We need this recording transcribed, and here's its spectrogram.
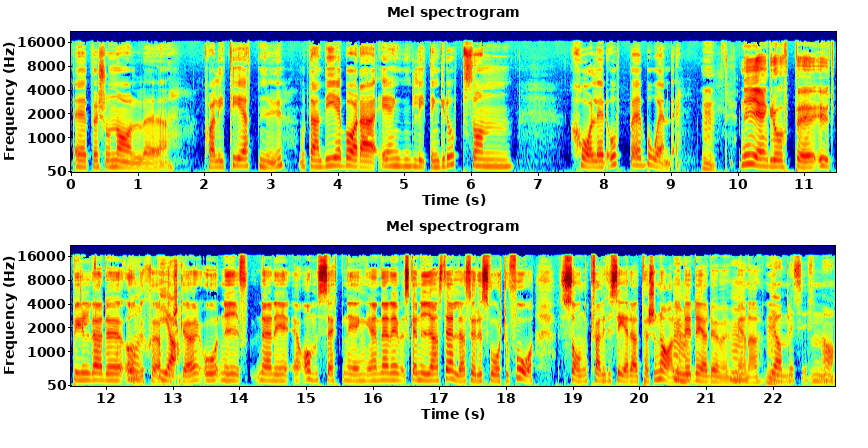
eh, kvalitet nu, utan det är bara en liten grupp som håller upp eh, boende. Mm. Ni är en grupp eh, utbildade Och- undersköterskor och ni, när ni är omsättning, eh, när ni ska nyanställa så är det svårt att få sån kvalificerad personal. Mm. Det är det du menar? Mm. Ja, precis. Mm. Ja.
